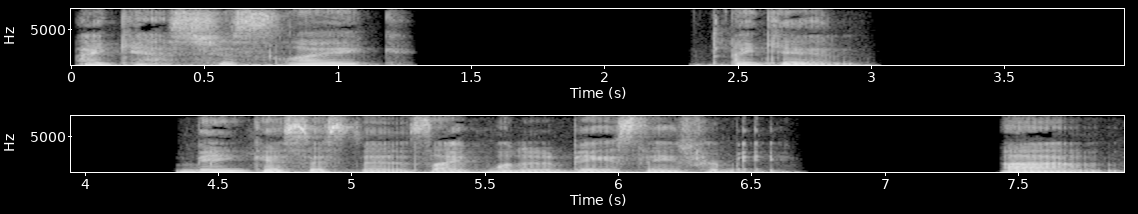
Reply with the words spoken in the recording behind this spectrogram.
I guess just like again, being consistent is like one of the biggest things for me. Um,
